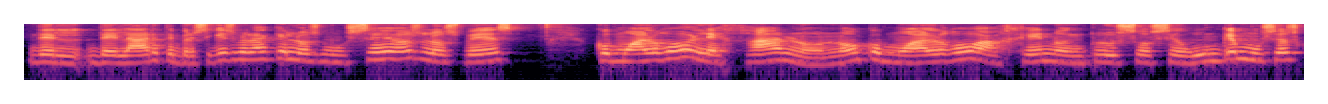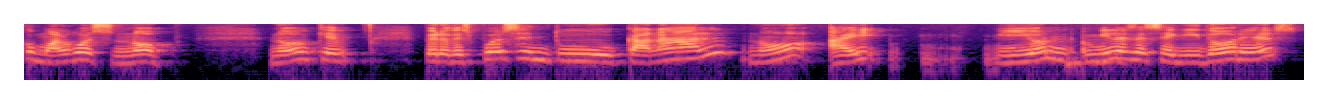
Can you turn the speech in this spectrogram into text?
del, arte, pero sí que es verdad que los museos los ves como algo lejano, ¿no? Como algo ajeno, incluso según qué museos como algo snob. ¿no? Que, pero después en tu canal ¿no? hay millón- miles de seguidores,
